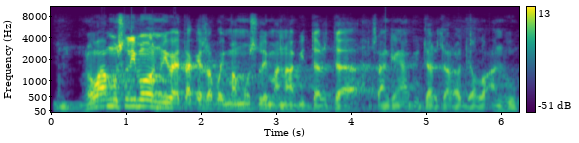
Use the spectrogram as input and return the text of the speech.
Hmm. Rawa Muslimun riwayatake sapa Imam Muslim an Abi Darda saking Abi Darda radhiyallahu anhu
